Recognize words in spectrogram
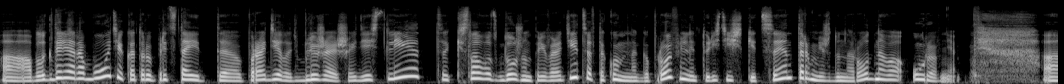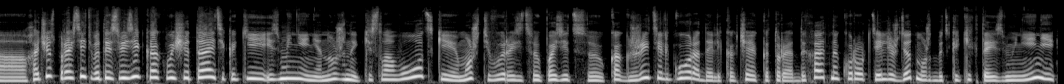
Благодаря работе, которую предстоит э, проделать в ближайшие 10 лет, Кисловодск должен превратиться в такой многопрофильный туристический центр международного уровня. А, хочу спросить в этой связи, как вы считаете, какие изменения нужны Кисловодске? Можете выразить свою позицию как житель города или как человек, который отдыхает на курорте, или ждет, может быть, каких-то изменений,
